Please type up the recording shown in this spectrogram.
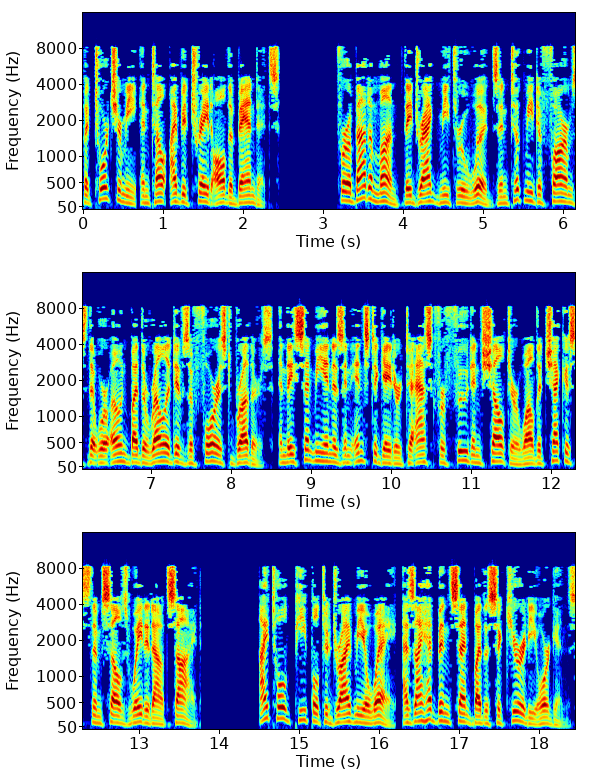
but torture me until I betrayed all the bandits. For about a month they dragged me through woods and took me to farms that were owned by the relatives of Forest Brothers, and they sent me in as an instigator to ask for food and shelter while the Chekists themselves waited outside. I told people to drive me away, as I had been sent by the security organs.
